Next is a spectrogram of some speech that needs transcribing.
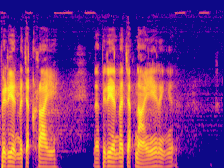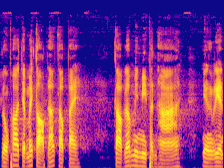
ไปเรียนมาจากใครนะไปเรียนมาจากไหนอะไรเงี้ยหลวงพ่อจะไม่ตอบแล้วต่อไป ตอบแล้วมันมีปัญหา อย่างเรียน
